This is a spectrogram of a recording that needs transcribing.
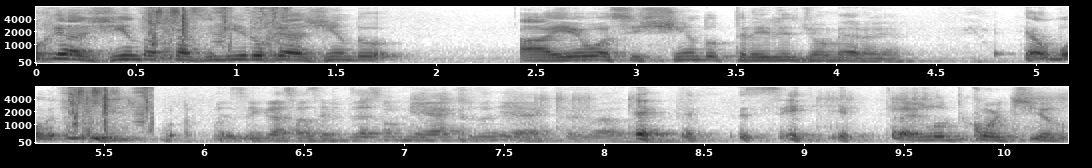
reagindo a Casimiro reagindo a eu assistindo o trailer de Homem-Aranha. É o momento do vídeo, pô. Ia ser engraçado se ele fizesse um react do react agora. Sim, em loop contínuo.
